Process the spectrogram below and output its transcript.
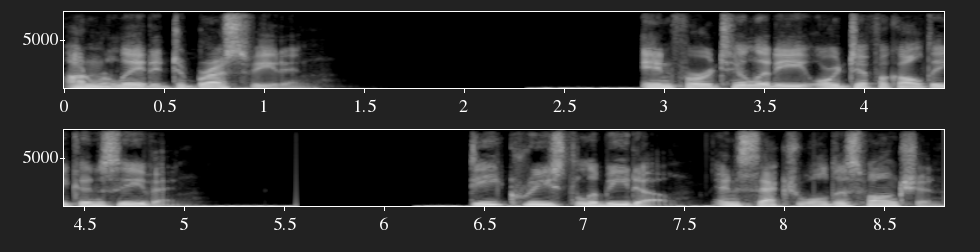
unrelated to breastfeeding. Infertility or difficulty conceiving. Decreased libido and sexual dysfunction.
